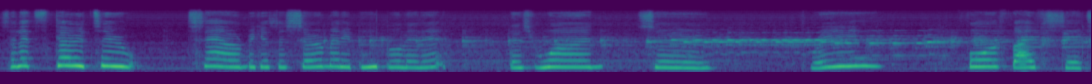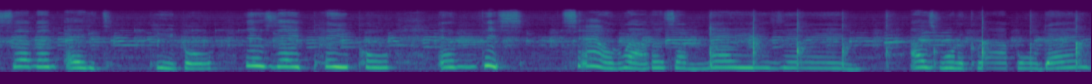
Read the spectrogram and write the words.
So let's go to town because there's so many people in it. There's one, two, three, four, five, six, seven, eight people. There's eight people in this town. Wow, that's amazing. I just want to clap all day.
